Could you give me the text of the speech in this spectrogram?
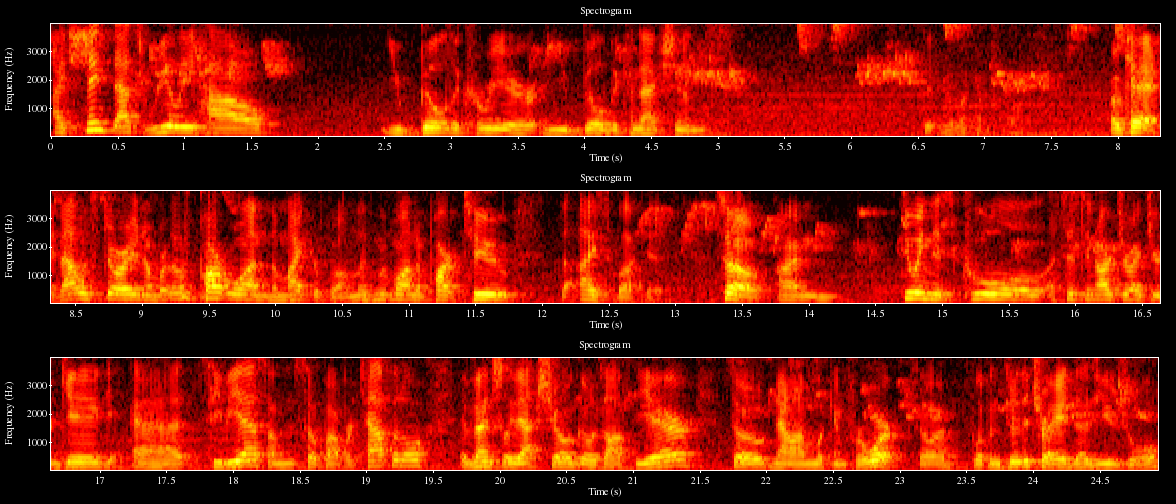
I think that's really how you build a career and you build the connections that you're looking for. Okay, that was story number, that was part one, the microphone. Let's move on to part two, the ice bucket. So I'm doing this cool assistant art director gig at CBS on the soap opera Capital. Eventually, that show goes off the air, so now I'm looking for work. So I'm flipping through the trades as usual.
